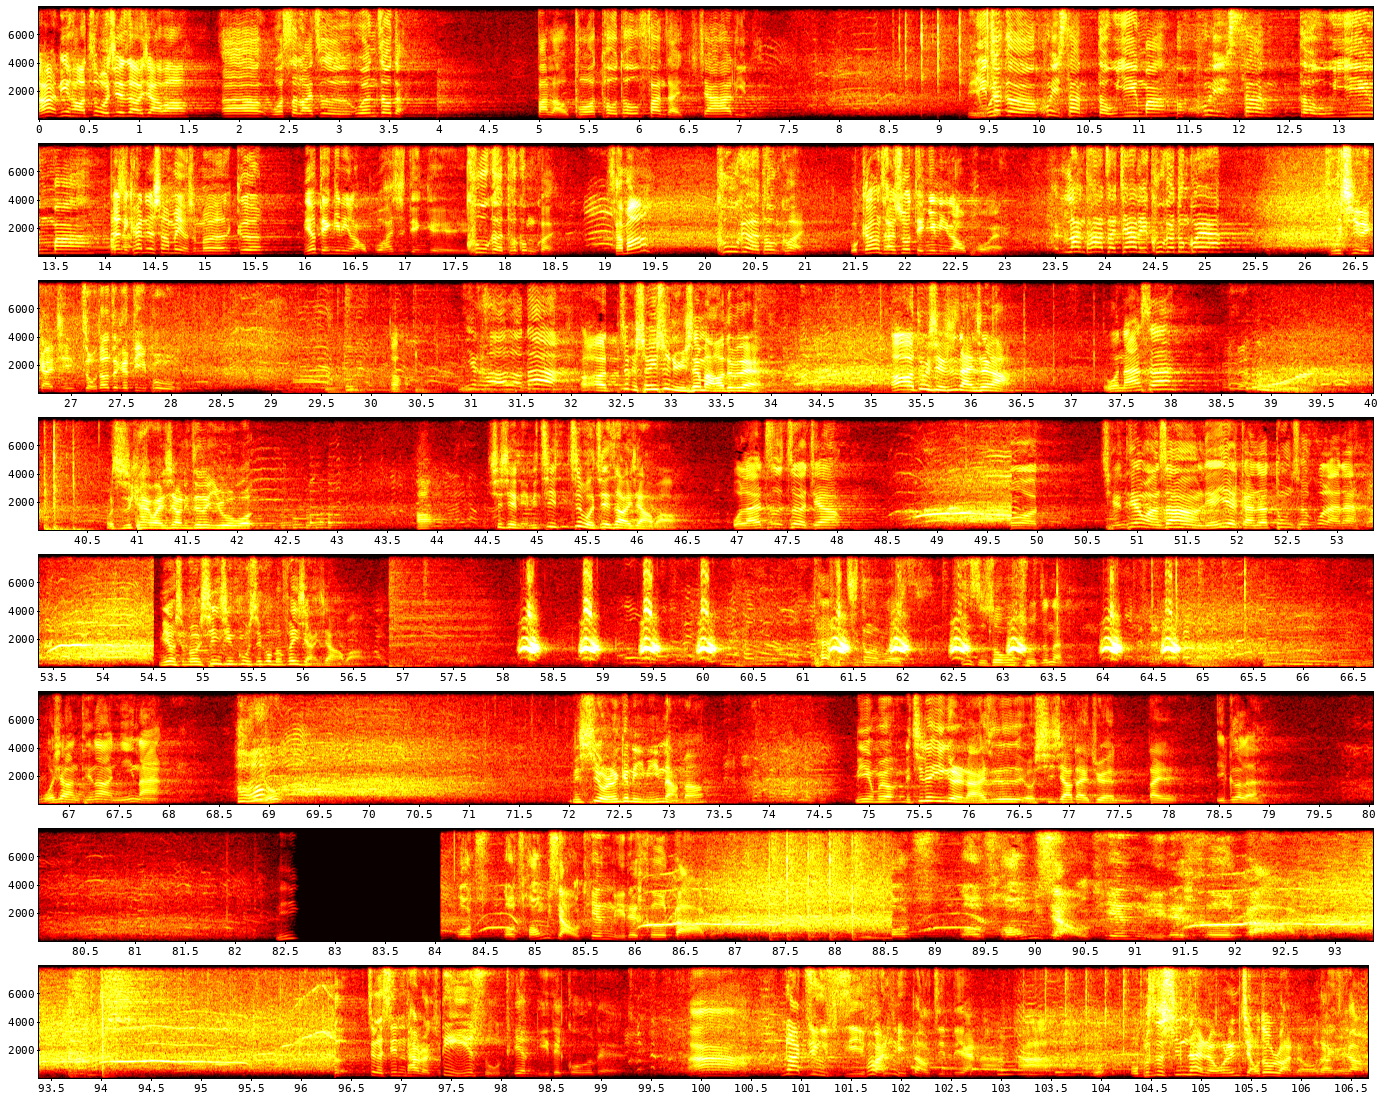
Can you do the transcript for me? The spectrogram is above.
啊，你好，自我介绍一下好不好？呃，我是来自温州的，把老婆偷偷放在家里了。你这个会上抖音吗？会上抖音吗？那你看这上面有什么歌？你要点给你老婆还是点给？哭个痛快。什么？哭个痛快。我刚才说点给你老婆，哎，让她在家里哭个痛快啊！夫妻的感情走到这个地步。哦，你好，老大。啊，这个声音是女生嘛？啊，对不对？啊，对不起，是男生啊。我男生。我只是开玩笑，你真的以为我？好，谢谢你，你自自我介绍一下好不好？我来自浙江，我前天晚上连夜赶着动车过来的。你有什么心情故事跟我们分享一下好不好？太激动了，我一时说不出，真的。我想听到呢喃。啊？你是有人跟你呢喃吗？你有没有？你今天一个人来，还是有西家带眷带一个人？你我我从小听你的歌大的，我我从小听你的歌大的，这个心太软，第一首听你的歌的。啊，那就喜欢你到今天了啊！我我不是心太软，我连脚都软了，我大哥。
